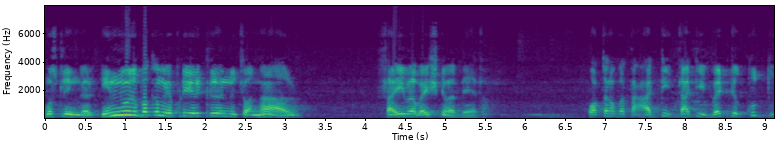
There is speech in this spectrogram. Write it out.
முஸ்லீம்கள் இன்னொரு பக்கம் எப்படி இருக்குன்னு சொன்னால் சைவ வைஷ்ணவ பேதம். ஒத்தனை கொத்த அட்டி தட்டி வெட்டு குத்து.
